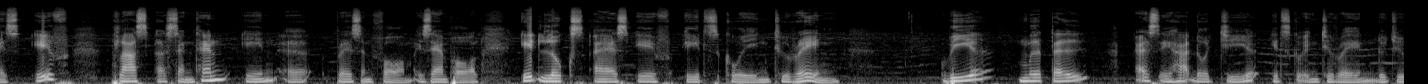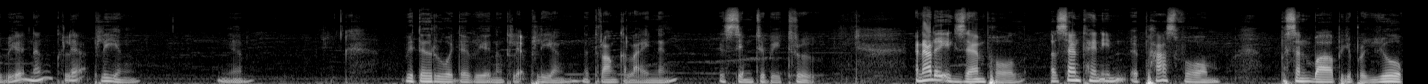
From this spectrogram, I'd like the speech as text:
as if plus a sentence in a present form example it looks as if it's going to rain វាមើលទៅ as ហាក់ដូចជា it's going to rain ដូចជាវានឹងធ្លាក់ភ្លៀងញ៉ាំវាទៅរួចតែវានឹងធ្លាក់ភ្លៀងនៅត្រង់កន្លែងហ្នឹង it seems to be true another example a sentence in a past form ប្រសិនបើជាប្រយោគ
